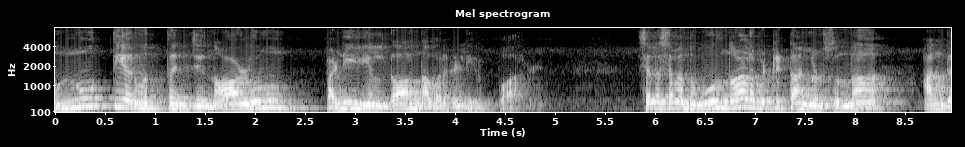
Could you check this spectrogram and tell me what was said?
முன்னூற்றி அறுபத்தஞ்சு நாளும் பணியில்தான் அவர்கள் இருப்பார்கள். சில சமயம் அந்த ஒரு நாளை விட்டுட்டாங்கன்னு சொன்னால் அந்த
